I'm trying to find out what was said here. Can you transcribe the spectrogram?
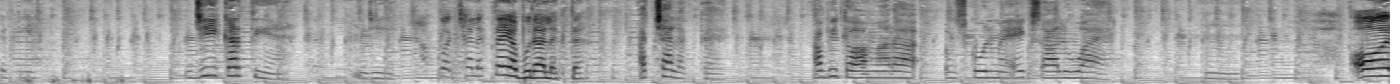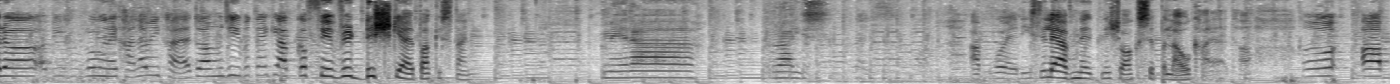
करती हैं। जी करती हैं। जी। आपको अच्छा लगता है या बुरा लगता है? अच्छा लगता है। अभी तो हमारा स्कूल में एक साल हुआ है। हम्म, और अभी हम लोगों ने खाना भी खाया तो आप मुझे ये बताएँ कि आपका फेवरेट डिश क्या है पाकिस्तानी? मेरा राइस आपको इसलिए आपने इतने शौक से पुलाव खाया। अ, आप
